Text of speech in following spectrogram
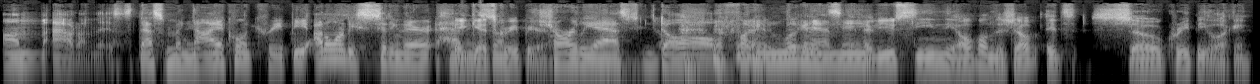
I'm out on this. That's maniacal and creepy. I don't want to be sitting there having gets some creepier. Charlie ass doll fucking looking at me. Have you seen the elf on the shelf? It's so creepy looking.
